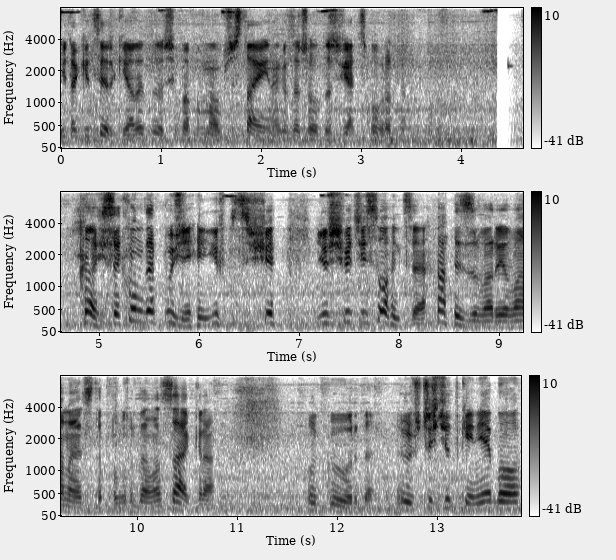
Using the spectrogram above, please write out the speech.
I takie cyrki, ale to już chyba pomału przystaje i nagle zaczęło też wiać z powrotem. I sekundę później już, już świeci słońce. Ale zwariowana jest ta pogoda, masakra. O kurde. Już czyściutkie niebo.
